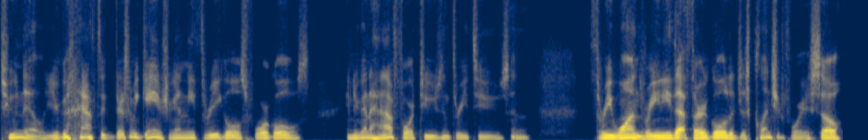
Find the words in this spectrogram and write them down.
two 0 You're gonna have to. There's gonna be games you're gonna need three goals, four goals, and you're gonna have four twos and three twos and three ones where you need that third goal to just clinch it for you. So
